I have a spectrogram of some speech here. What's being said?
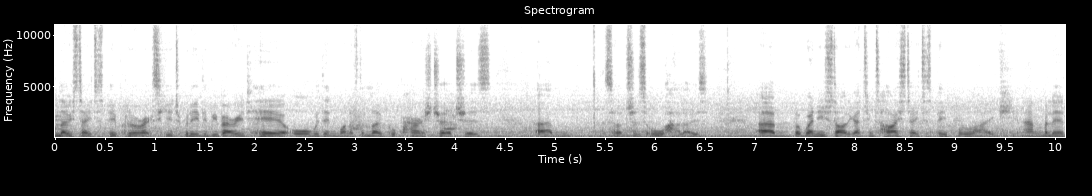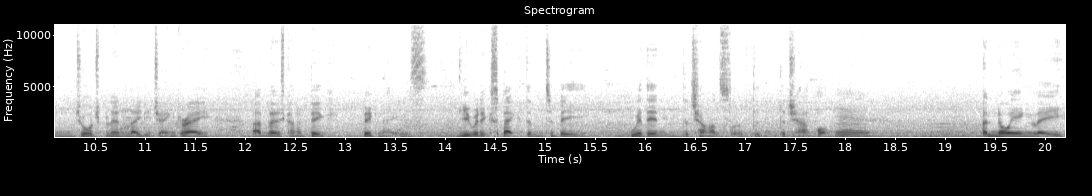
low status people who are executed would either be buried here or within one of the local parish churches, um, such as All Hallows. Um, but when you start getting to high status people like Anne Boleyn, George Boleyn, Lady Jane Grey, um, those kind of big, big names, you would expect them to be within the chancel of the, the chapel. Annoyingly,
